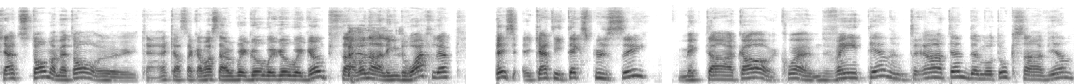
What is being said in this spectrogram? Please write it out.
Quand tu tombes, mettons, euh, quand, quand, ça commence à wiggle, wiggle, wiggle, puis tu t'en vas dans la ligne droite, là, quand tu es expulsé, mais que tu as encore, quoi, une vingtaine, une trentaine de motos qui s'en viennent,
